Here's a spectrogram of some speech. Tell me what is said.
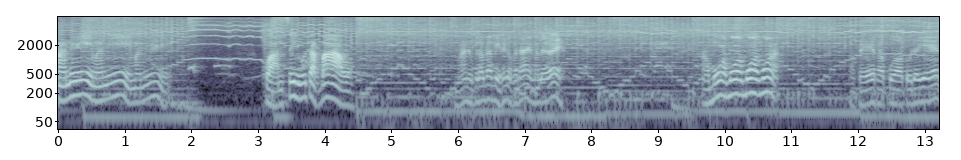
มานี่ มานี่ มานี่ ขวานซิ่งรู้จักเปล่ามาหนูไปรับดาเมจให้ก่อนก็ได้มาเลยเอามั่วมั่วมั่วมั่วโอเคพากลัวตัวใจเย็น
